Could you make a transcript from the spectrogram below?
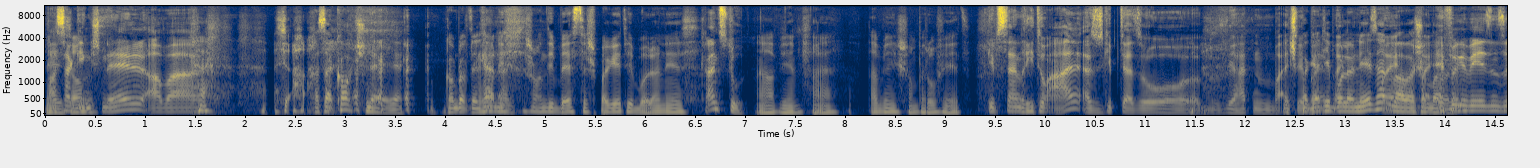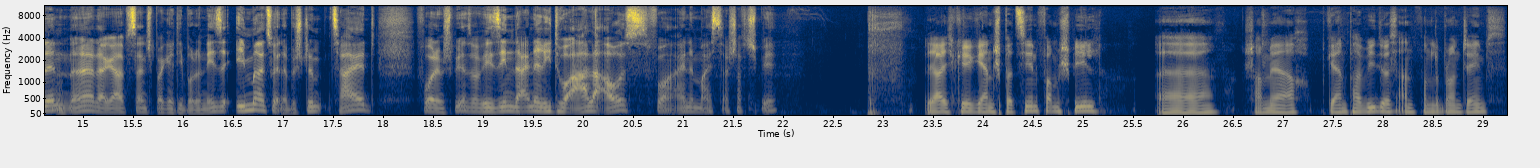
Nee, Wasser ging schnell, aber Ja, Wasser kocht schnell hier. Kommt auf den Herd kann an. ich schon die beste Spaghetti Bolognese. kannst du. Ja, auf jeden Fall. Da bin ich schon Profi jetzt. Gibt es da ein Ritual? Also es gibt ja so, wir hatten als Spaghetti bei- Bolognese hatten bei, wir aber schon bei mal, Effe ne? gewesen sind, ne, da gab es dann Spaghetti Bolognese immer zu einer bestimmten Zeit vor dem Spiel. und So, wie sehen deine Rituale aus vor einem Meisterschaftsspiel? Ja, ich gehe gern spazieren vorm Spiel. Äh, schau mir auch gern ein paar Videos an von LeBron James.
